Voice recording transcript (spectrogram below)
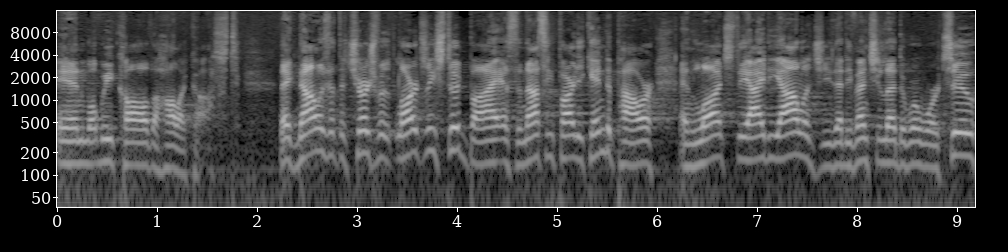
in what we call the Holocaust. They acknowledged that the church was largely stood by as the Nazi Party came to power and launched the ideology that eventually led to World War II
